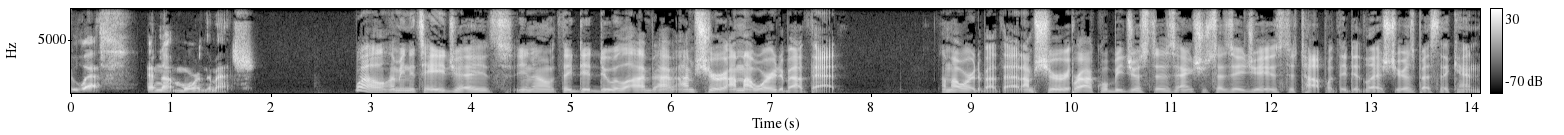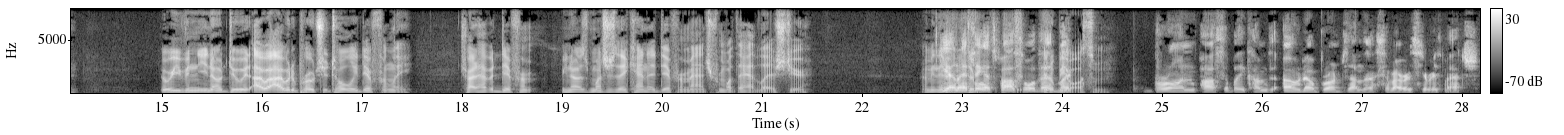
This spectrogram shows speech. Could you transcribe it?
do less and not more in the match. Well, I mean, it's AJ. It's you know they did do a lot. I'm, I'm sure. I'm not worried about that. I'm not worried about that. I'm sure Brock will be just as anxious as AJ is to top what they did last year as best they can, or even you know do it. I, I would approach it totally differently. Try to have a different, you know, as much as they can, a different match from what they had last year. I mean, Yeah, and I think it's possible that it'll be like, awesome. Braun possibly comes. Oh no, Braun's on the Survivor Series match.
